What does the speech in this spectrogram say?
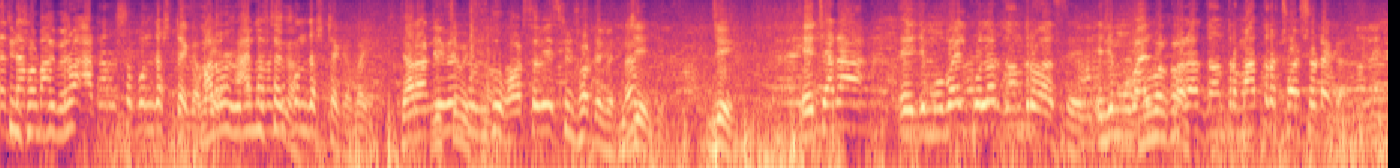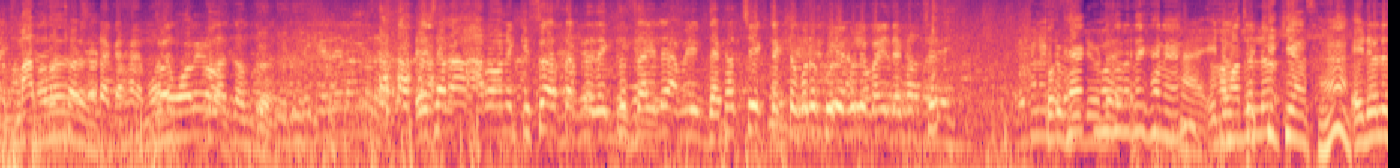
স্ক্রিনশট দিবেন। মাত্র আঠারোশো পঞ্চাশ টাকা 1850 টাকা? পঞ্চাশ টাকা ভাই। যারা নিবে নিবেন শুধু হোয়াটসঅ্যাপে স্ক্রিনশট দেবেন না? জি জি জি। এছাড়া এই যে মোবাইল খোলার যন্ত্র আছে এই যে মোবাইল খোলার যন্ত্র মাত্র ছয়শো টাকা মাত্র ছয়শো টাকা হ্যাঁ মোবাইল মানে। খোলার যন্ত্র এছাড়া আরও অনেক কিছু আছে আপনি দেখতে চাইলে আমি দেখাচ্ছি একটা একটা করে খুলে খুলে ভাই দেখাচ্ছে তো এক নজরে দেখে নেন হ্যাঁ, আমাদের কি কি আছে, হ্যাঁ? এটা হলো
